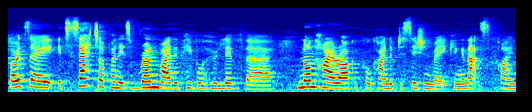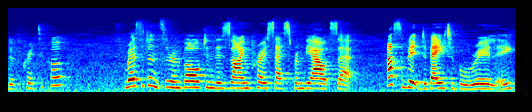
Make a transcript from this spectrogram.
But I would say it's set up and it's run by the people who live there, non-hierarchical kind of decision making, and that's kind of critical. Residents are involved in the design process from the outset. That's a bit debatable, really,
